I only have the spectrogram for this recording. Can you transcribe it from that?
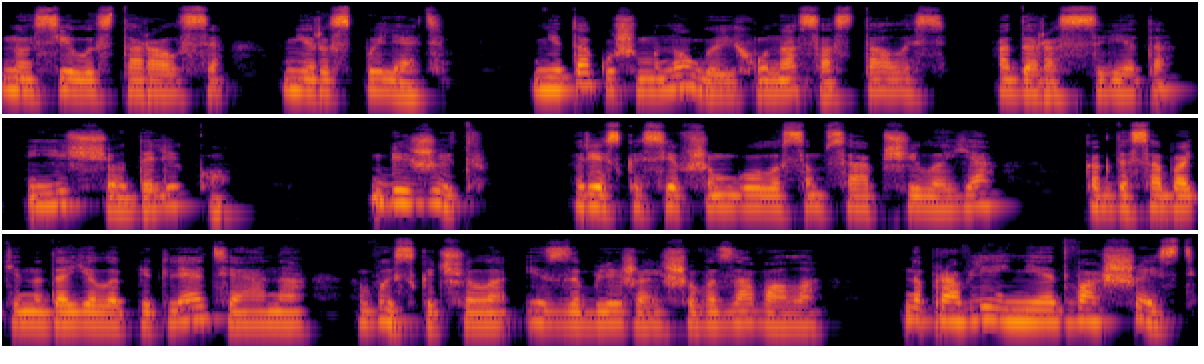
но силы старался не распылять. Не так уж много их у нас осталось, а до рассвета еще далеко. «Бежит», — резко севшим голосом сообщила я, когда собаке надоело петлять, и она выскочила из-за ближайшего завала. «Направление 2-6,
